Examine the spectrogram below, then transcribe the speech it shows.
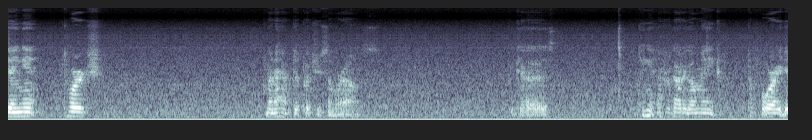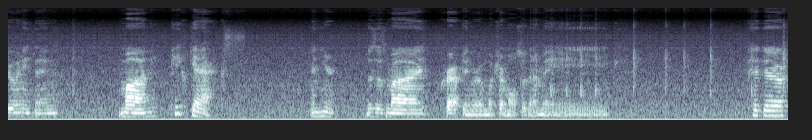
Dang it, torch. I'm to have to put you somewhere else. Because, dang it, I forgot to go make, before I do anything, my pickaxe. And here. This is my crafting room, which I'm also to make pickaxe.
